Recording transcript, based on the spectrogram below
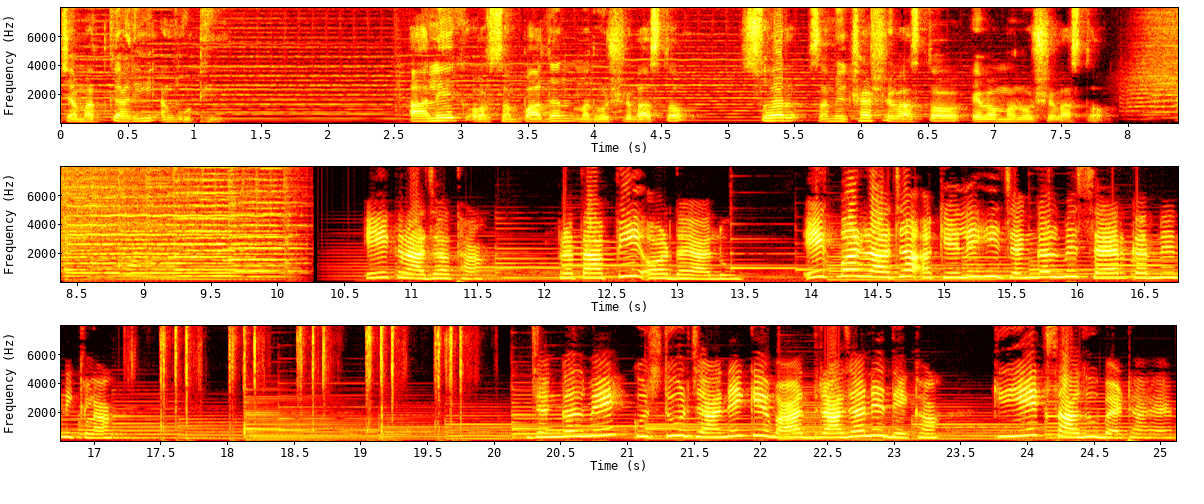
चमत्कारी अंगूठी। आलेख और संपादन मनोज श्रीवास्तव, स्वर समीक्षा श्रीवास्तव एवं मनोज श्रीवास्तव। एक राजा था, प्रतापी और दयालु। एक बार राजा अकेले ही जंगल में सैर करने निकला। जंगल में कुछ दूर जाने के बाद राजा ने देखा कि एक साधु बैठा है।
